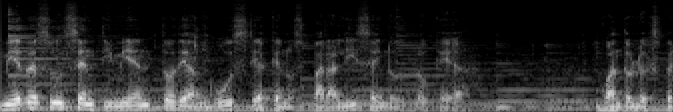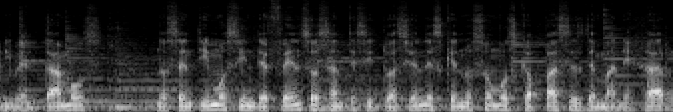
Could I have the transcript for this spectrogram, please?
miedo es un sentimiento de angustia que nos paraliza y nos bloquea. Cuando lo experimentamos, nos sentimos indefensos ante situaciones que no somos capaces de manejar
